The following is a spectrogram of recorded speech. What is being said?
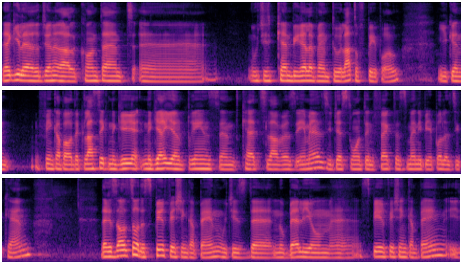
regular general content, uh, which is, can be relevant to a lot of people. You can think about the classic Nigerian, Nigerian prince and cats lovers emails. You just want to infect as many people as you can. There is also the spear phishing campaign, which is the Nobelium uh, spear phishing campaign. It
